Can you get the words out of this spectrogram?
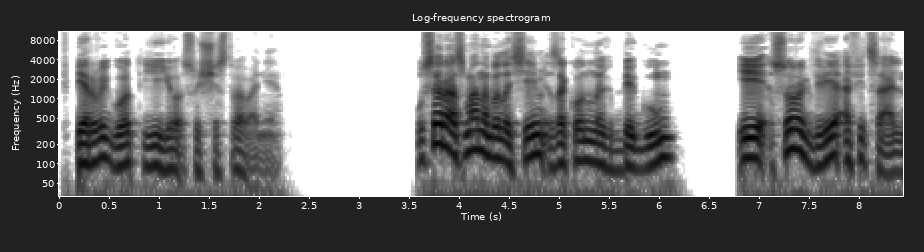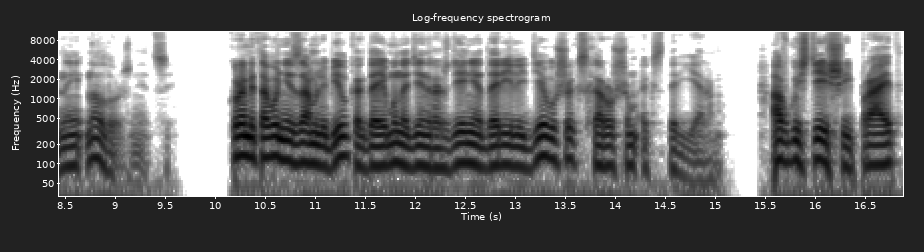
в первый год ее существования. У сэра Османа было семь законных бегум и 42 официальные наложницы. Кроме того, Низам любил, когда ему на день рождения дарили девушек с хорошим экстерьером. Августейший Прайд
